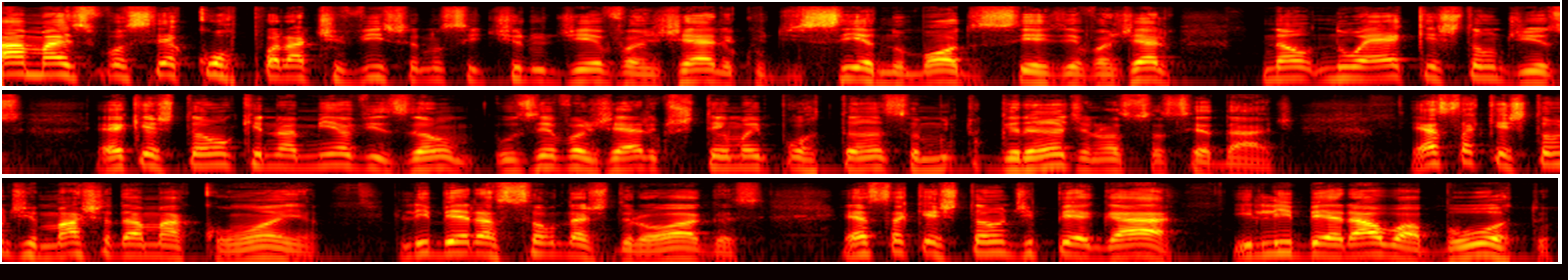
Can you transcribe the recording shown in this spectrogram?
Ah, mas você é corporativista no sentido de evangélico, de ser, no modo de ser de evangélico? Não, não é questão disso. É questão que, na minha visão, os evangélicos têm uma importância muito grande na nossa sociedade. Essa questão de marcha da maconha, liberação das drogas, essa questão de pegar e liberar o aborto.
